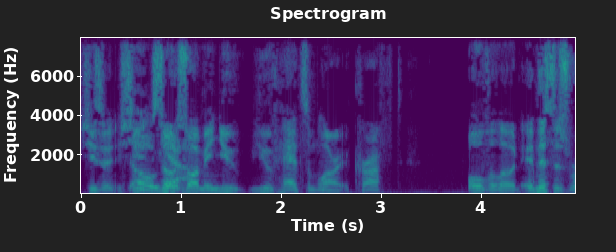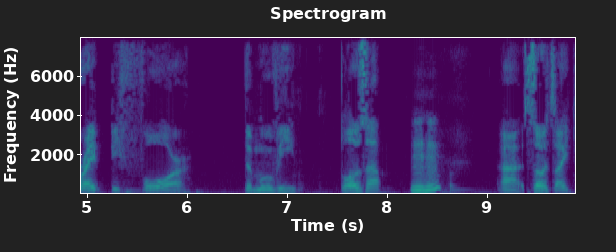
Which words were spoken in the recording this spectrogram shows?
She's a she, Oh, so yeah. so. I mean, you you've had some Lara Croft overload, and this is right before the movie blows up. Mm-hmm. Uh, so it's like,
